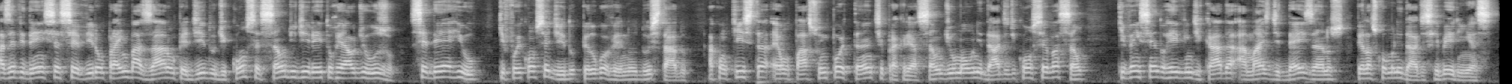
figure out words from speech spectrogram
as evidências serviram para embasar um pedido de concessão de direito real de uso, CDRU, que foi concedido pelo governo do estado. A conquista é um passo importante para a criação de uma unidade de conservação que vem sendo reivindicada há mais de 10 anos pelas comunidades ribeirinhas.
